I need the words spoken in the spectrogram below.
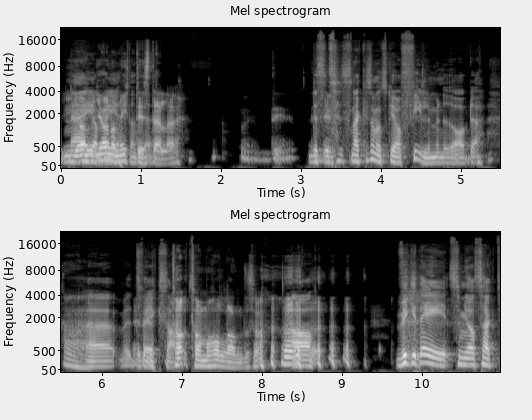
Gör Nej, jag gör något nytt inte. istället. Det, Det Det- snackas om att ska göra film nu av det. ah, Uh, tveksamt. To- Tom Holland. Så. Ja. Vilket är, som jag har sagt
